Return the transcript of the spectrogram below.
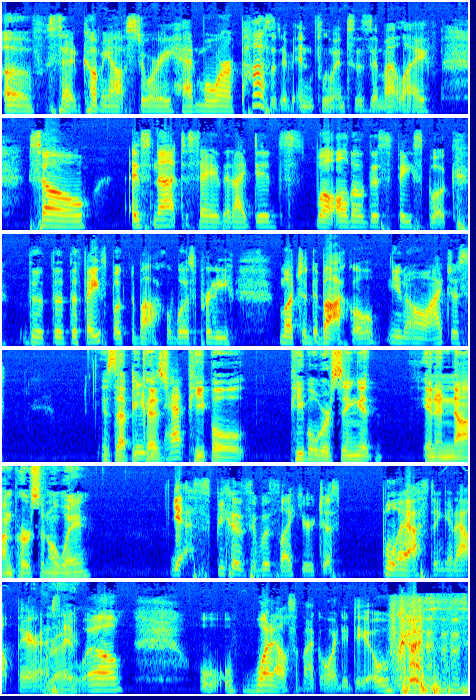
of said coming out story had more positive influences in my life. So it's not to say that I did well, although this Facebook, the, the, the Facebook debacle was pretty much a debacle, you know, I just. Is that because have, people people were seeing it in a non personal way? Yes, because it was like you're just blasting it out there. And right. I said, well, what else am I going to do? Because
